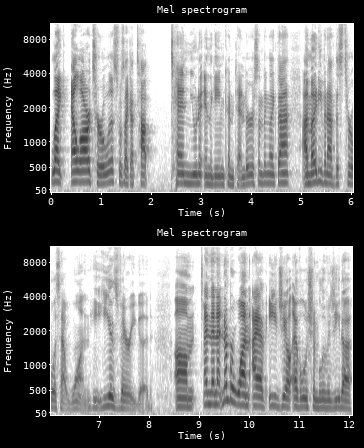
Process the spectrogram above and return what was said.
like LR Turles was like a top 10 unit in the game contender or something like that, I might even have this Turles at one. He he is very good. Um, and then at number one, I have AGL Evolution Blue Vegeta.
